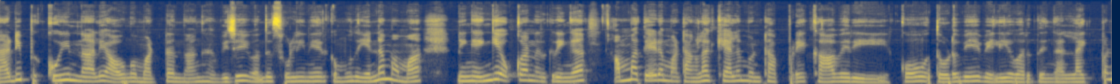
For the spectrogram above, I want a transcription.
நடிப்பு குயின்னாலே அவங்க மட்டும்தாங்க. விஜய் வந்து சொல்லினே இருக்கும்போது என்னம்மாம்மா நீங்கள் இங்கே உட்காந்துருக்குறீங்க அம்மா தேட மாட்டாங்களா? கிளம்புன்ட்டு அப்படியே காவேரி கோவத்தோடவே வெளியே வருதுங்க. லைக் பண்ணி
